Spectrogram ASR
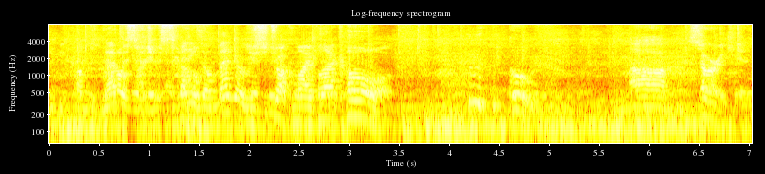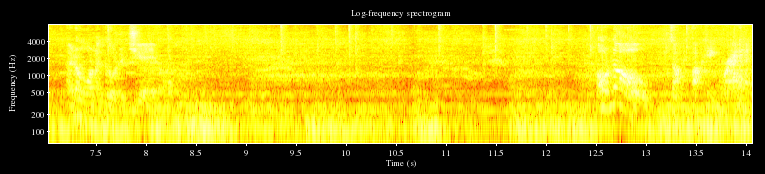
He becomes Metal Decide Riddick, and he's. Omega You struck my black hole. Ooh. Uh, sorry kid. I don't want to go to jail. Oh no! It's a fucking rat!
